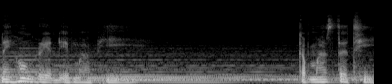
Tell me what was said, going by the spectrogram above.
ในห้องเรียน MRP กับมาสเตอร์ที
